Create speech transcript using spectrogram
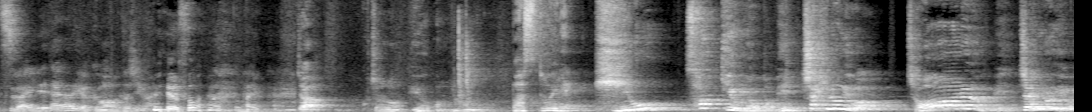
ツアー入れたがるよ熊本人は。いやそんなことない。じゃあこちらの部屋かななんだバストイレ。広っ！さっきよりやっぱめっちゃ広いわ。シャワールームめっちゃ広いよ。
